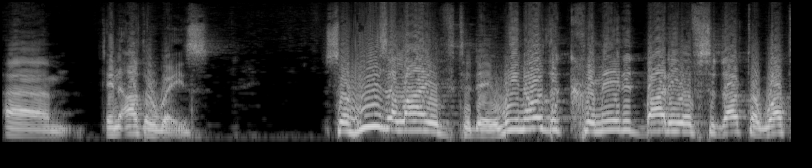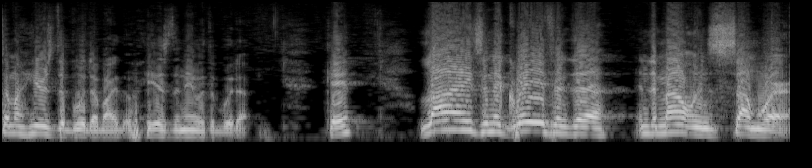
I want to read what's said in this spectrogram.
um, in other ways. So he's alive today. We know the cremated body of Siddhartha Gautama. Here's the Buddha, by the way. Here's the name of the Buddha. Okay? Lies in a grave in the, in the mountains somewhere.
